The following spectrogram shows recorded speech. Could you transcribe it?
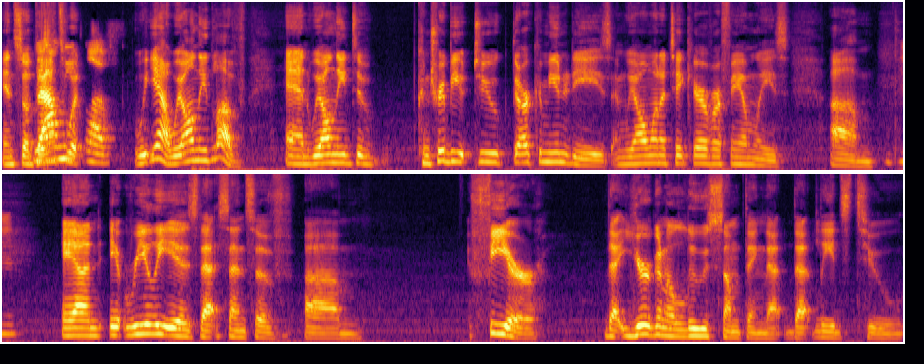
and so we that's what love. We yeah, we all need love. And we all need to contribute to our communities and we all want to take care of our families. Um, mm-hmm and it really is that sense of um, fear that you're going to lose something that that leads to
